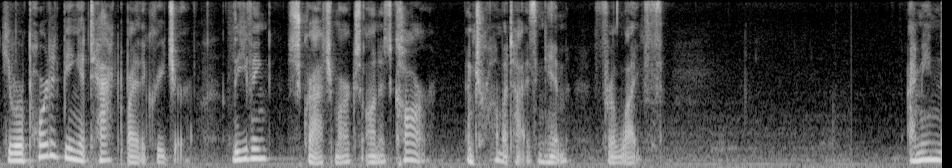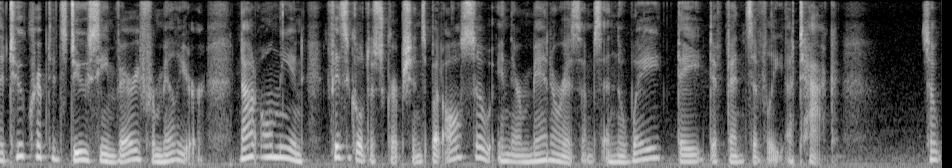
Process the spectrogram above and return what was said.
He reported being attacked by the creature, leaving scratch marks on his car and traumatizing him for life. I mean, the two cryptids do seem very familiar, not only in physical descriptions, but also in their mannerisms and the way they defensively attack. So,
